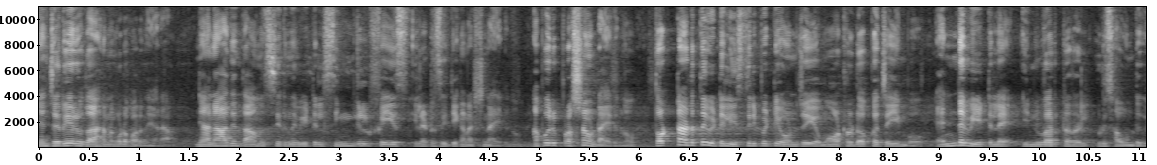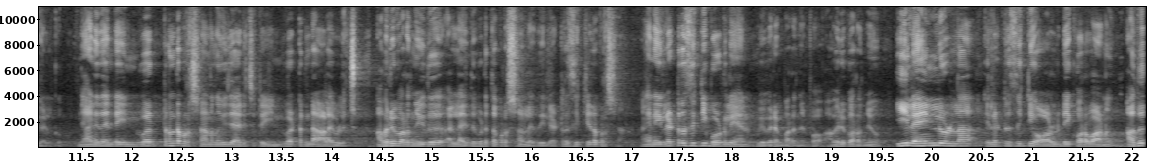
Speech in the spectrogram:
ഞാൻ ചെറിയൊരു ഉദാഹരണം കൂടെ പറഞ്ഞുതരാം. ഞാൻ ആദ്യം താമസിച്ചിരുന്ന വീട്ടിൽ സിംഗിൾ ഫേസ് ഇലക്ട്രിസിറ്റി കണക്ഷൻ ആയിരുന്നു. അപ്പോൾ ഒരു പ്രശ്നം ഉണ്ടായിരുന്നു. തൊട്ടടുത്ത വീട്ടിൽ ഇസ്തിരിപ്പെട്ടി ഓൺ ചെയ്യുകയോ മോട്ടർ ഇടുകയോ ഒക്കെ ചെയ്യുമ്പോൾ എന്റെ വീട്ടിലെ ഇൻവെർട്ടറിൽ ഒരു സൗണ്ട് കേൾക്കും. ഞാനിത് എന്റെ ഇൻവെർട്ടറിന്റെ പ്രശ്നമാണെന്ന് വിചാരിച്ചിട്ട് ഇൻവെർട്ടറിന്റെ ആളെ വിളിച്ചു. അവർ പറഞ്ഞു ഇത് അല്ല ഇത് ഇവിടുത്തെ പ്രശ്നമല്ല ഇത് ഇലക്ട്രിസിറ്റിയുടെ പ്രശ്നം അങ്ങനെ ഇലക്ട്രിസിറ്റി ബോർഡിൽ ഞാൻ വിവരം പറഞ്ഞപ്പോൾ അവർ പറഞ്ഞു ഈ ലൈനിലുള്ള ഇലക്ട്രിസിറ്റി ഓൾറെഡി കുറവാണ്. അത്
